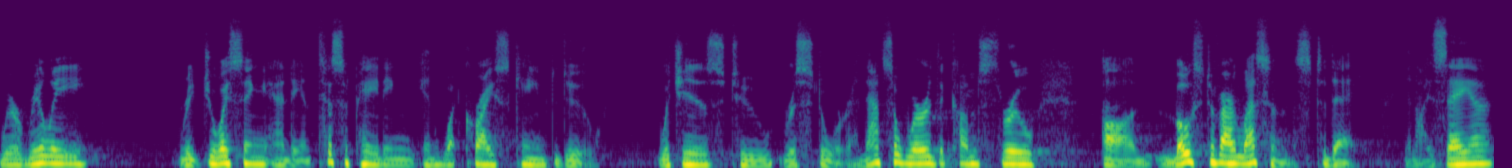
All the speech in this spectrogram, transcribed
we're really rejoicing and anticipating in what Christ came to do, which is to restore. And that's a word that comes through uh, most of our lessons today in Isaiah,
